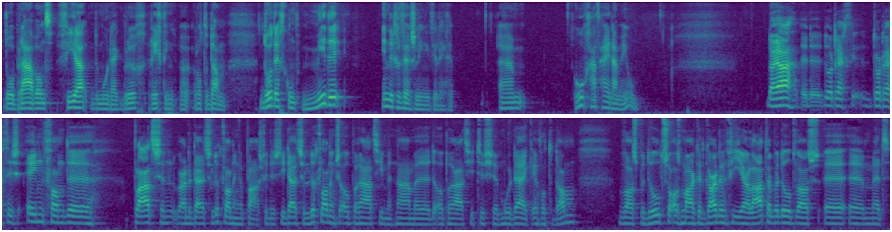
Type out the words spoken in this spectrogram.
door Brabant via de Moerdijkbrug richting uh, Rotterdam. Dordrecht komt midden in de gevechtslinie te liggen. Um, hoe gaat hij daarmee om? Nou ja, Dordrecht, Dordrecht is een van de plaatsen waar de Duitse luchtlandingen plaatsvinden. Dus die Duitse luchtlandingsoperatie, met name de operatie tussen Moerdijk en Rotterdam, was bedoeld zoals Market Garden vier jaar later bedoeld was, uh, uh, met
